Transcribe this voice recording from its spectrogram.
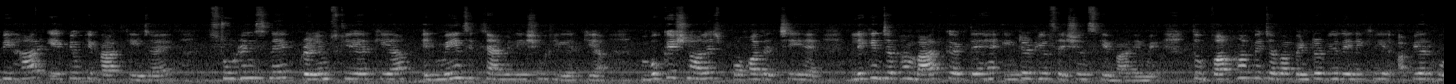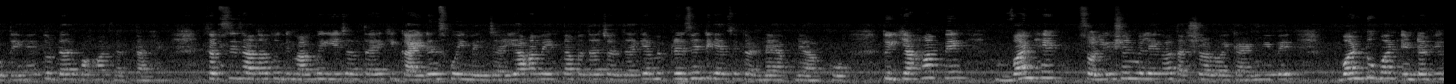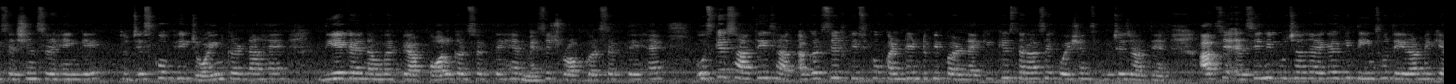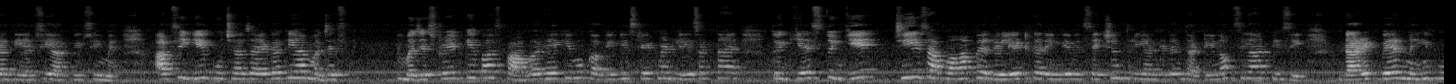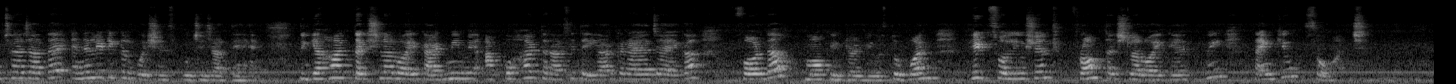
Bihar APO की बात की जाए स्टूडेंट्स ने प्रीलिम्स क्लियर किया, एक मेंस एग्जामिनेशन क्लियर किया। बुकिश नॉलेज बहुत अच्छी है, लेकिन जब हम बात करते हैं इंटरव्यू सेशंस के बारे में तो वहाँ पे जब आप इंटरव्यू देने के लिए अपियर होते हैं तो डर बहुत लगता है। सबसे ज़्यादा तो दिमाग में ये चलता है कि गाइडेंस कोई मिल जाए, या हमें इतना पता चल जाए कि हमें प्रेजेंट कैसे करना है अपने आप को। तो यहाँ पे वन हिट सॉल्यूशन मिलेगा तक्षरा लॉ अकेडमी पे। One to one interview sessions रहेंगे। तो जिसको भी ज्वाइन करना है, दिए गए नंबर पे आप कॉल कर सकते हैं मैसेज ड्रॉप कर सकते हैं। उसके साथ ही साथ अगर सिर्फ़ किसी को कंटेंट भी पढ़ना है कि किस तरह से क्वेश्चंस पूछे जाते हैं, आपसे ऐसे नहीं पूछा जाएगा कि 313 में क्या दिया सीआरपीसी में। आपसे ये पूछा जाएगा कि आप मजिस्ट्रेट मजिस्ट्रेट के पास पावर है कि वो कभी भी स्टेटमेंट ले सकता है। तो यस तो ये चीज़ आप वहाँ पे रिलेट करेंगे with section 313 of CrPC direct where नहीं पूछा जाता है एनालिटिकल क्वेश्चंस पूछे जाते हैं। तो यहाँ तक्षला लॉ एकेडमी में आपको हर तरह से तैयार कराया जाएगा फॉर द मॉक इंटरव्यूज़ तो one hit solution from Takshala law academy thank you so much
